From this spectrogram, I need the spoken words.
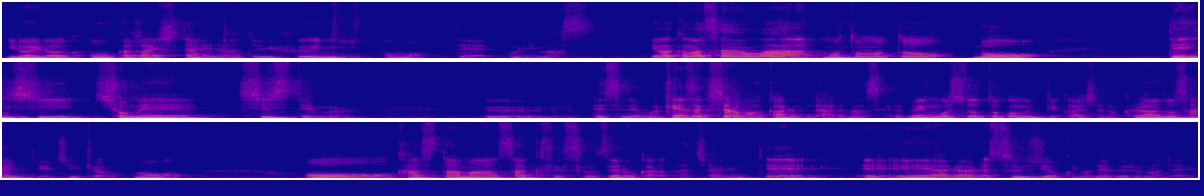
いろいろお伺いしたいなというふうに思っております。岩隈さんはもともと某電子署名システムですね、まあ、検索したら分かるんであれなんですけど、弁護士 .com っていう会社のクラウドサインという事業のカスタマーサクセスをゼロから立ち上げて、ARR 数十億のレベルまで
